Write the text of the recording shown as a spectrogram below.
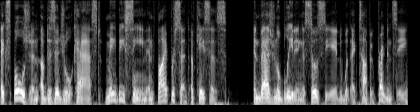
Expulsion of residual cast may be seen in 5% of cases, and vaginal bleeding associated with ectopic pregnancy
